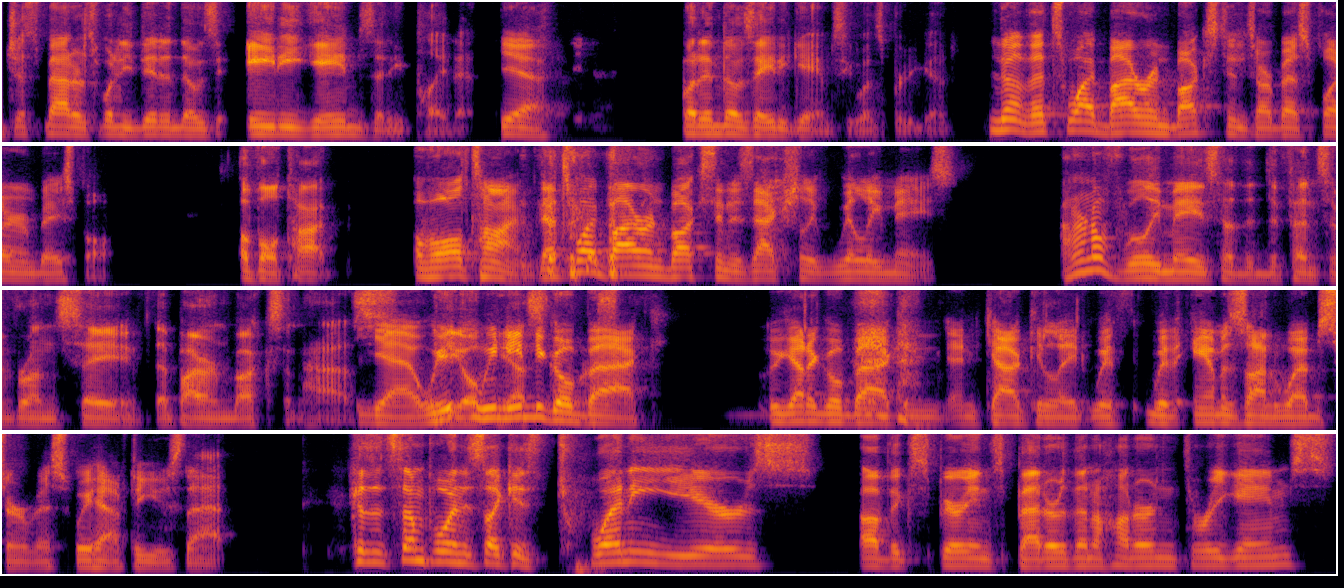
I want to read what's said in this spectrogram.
just matters what he did in those 80 games that he played in. yeah. But in those 80 games, he was pretty good No, that's why Byron Buxton's our best player in baseball of all time. of all time. That's why Byron Buxton is actually Willie Mays. I don't know if Willie Mays had the defensive run save that Byron Buxton has. Yeah, we, we need to go back. We got to go back and, and calculate with with Amazon Web Service. We have to use that. Because at some point, it's like, is 20 years of experience better than 103 games?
